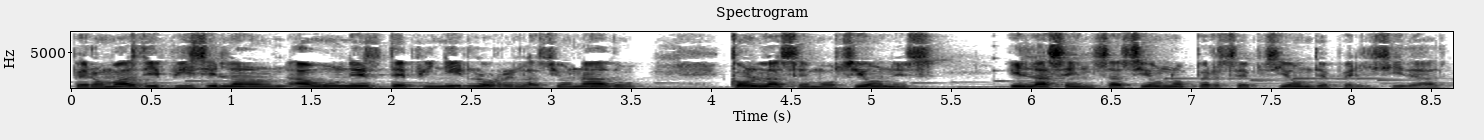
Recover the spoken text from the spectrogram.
Pero más difícil aún es definir lo relacionado con las emociones y la sensación o percepción de felicidad.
